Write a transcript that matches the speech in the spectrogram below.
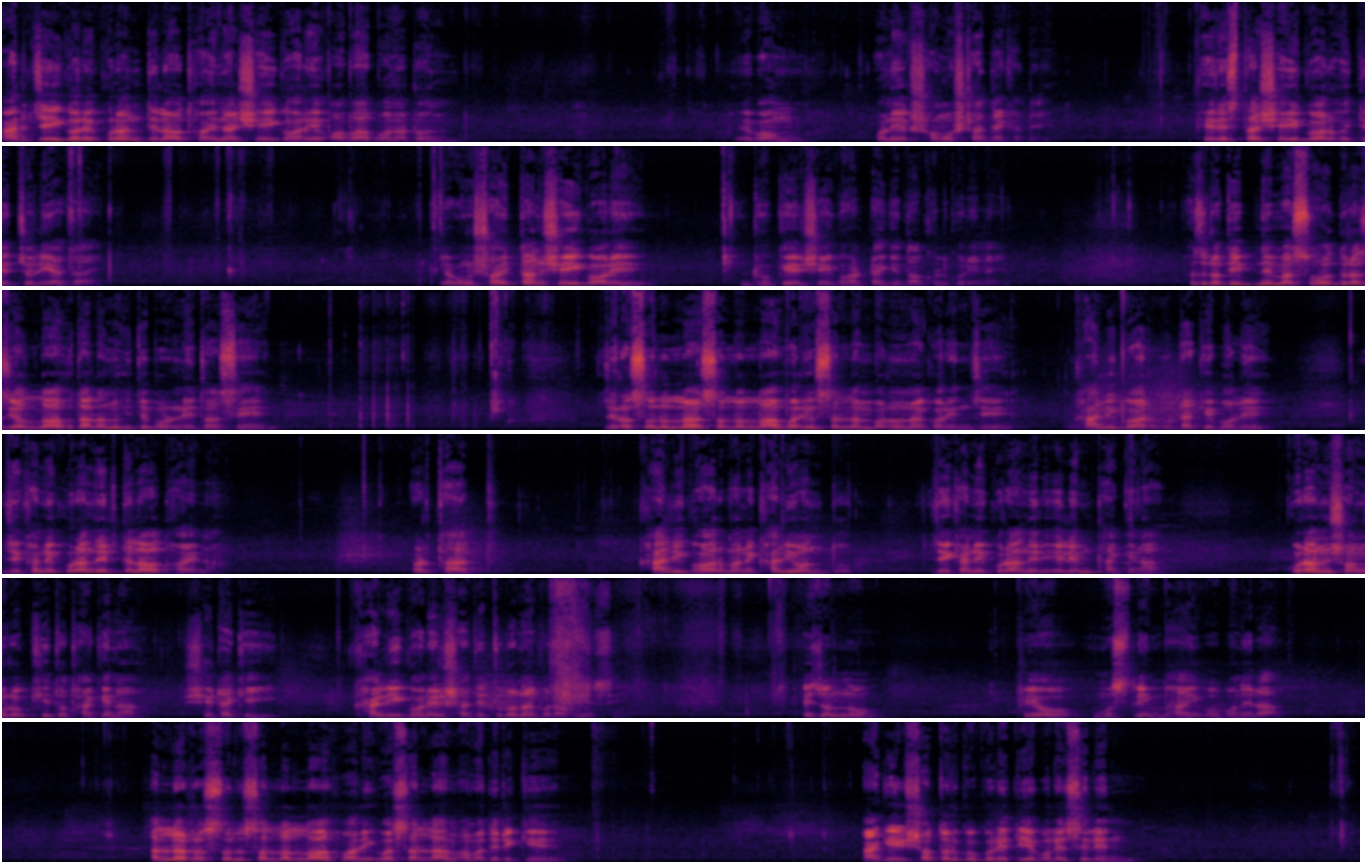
আর যেই ঘরে কোরআন তেলাওয়াত হয় না, সেই ঘরে অভাব, অনটন এবং অনেক সমস্যা দেখা দেয়। ফেরেস্তা সেই ঘর হইতে চলিয়া যায়। এবং শয়তান সেই ঘরে ঢুকে সেই ঘরটাকে দখল করে নেয়। হজরত ইবনে মাসুদ রাজি আল্লাহ তালানহিতে বর্ণিত আছে যে রসুল্লাহ সাল্লাহ আলী সাল্লাম বর্ণনা করেন যে, খালি ঘর ওটাকে বলে যেখানে কোরআনের তেলাওয়াত হয় না। অর্থাৎ খালি ঘর মানে খালি অন্তর, যেখানে কোরআনের এলেম থাকে না, কোরআন সংরক্ষিত থাকে না, সেটাকেই খালি ঘরের সাথে তুলনা করা হয়েছে। এজন্য প্রিয় মুসলিম ভাই ও বোনেরা আল্লাহ রসুল সাল্লাহ আলী ওয়াসাল্লাম আমাদেরকে আগে সতর্ক করে দিয়ে বলেছিলেন,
